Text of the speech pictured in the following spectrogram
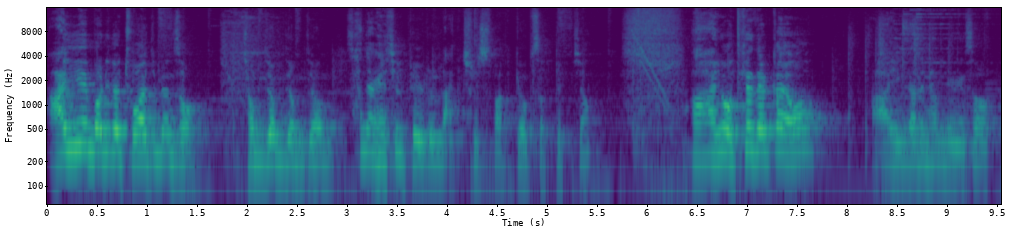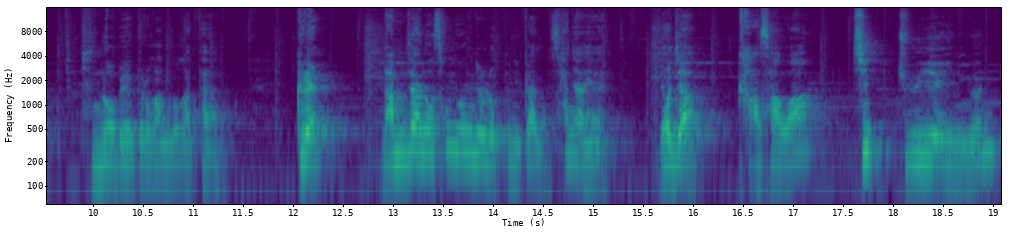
아이의 머리가 좋아지면서 점점 점점 사냥의 실패율을 낮출 수밖에 없었겠죠. 아, 이거 어떻게 될까요? 아, 인간은 혁명에서 분업에 들어간 것 같아요. 그래, 남자 너 성공률 높으니까 사냥해. 여자 가사와 집 주위에 있는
